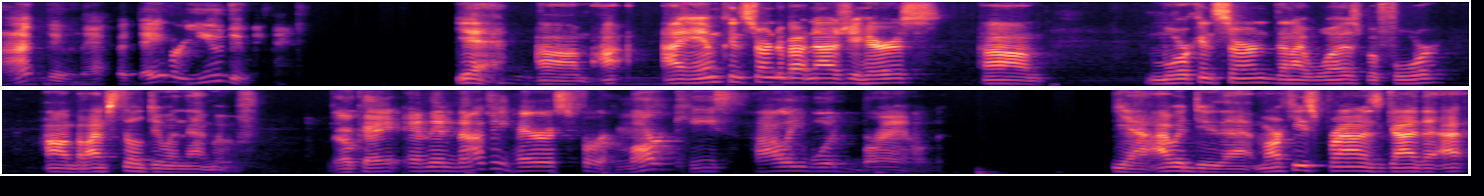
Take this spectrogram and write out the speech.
I'm doing that. But Dave, are you doing that? Yeah. Um, I, I am concerned about Najee Harris. Um, more concerned than I was before. Um, but I'm still doing that move. Okay. And then Najee Harris for Marquise Hollywood Brown. Yeah, I would do that. Marquise Brown is a guy that I,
